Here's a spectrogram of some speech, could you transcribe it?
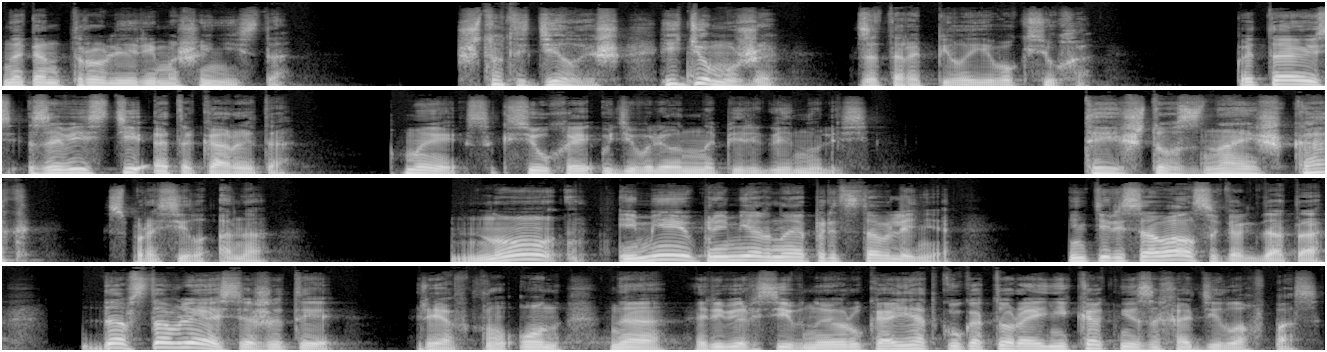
на контроллере машиниста. «Что ты делаешь? Идем уже!» – заторопила его Ксюха. «Пытаюсь завести это корыто». Мы с Ксюхой удивленно переглянулись. «Ты что, знаешь как?» – спросила она. «Ну, имею примерное представление. Интересовался когда-то. Да вставляйся же ты!» Рявкнул он на реверсивную рукоятку, которая никак не заходила в паз.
